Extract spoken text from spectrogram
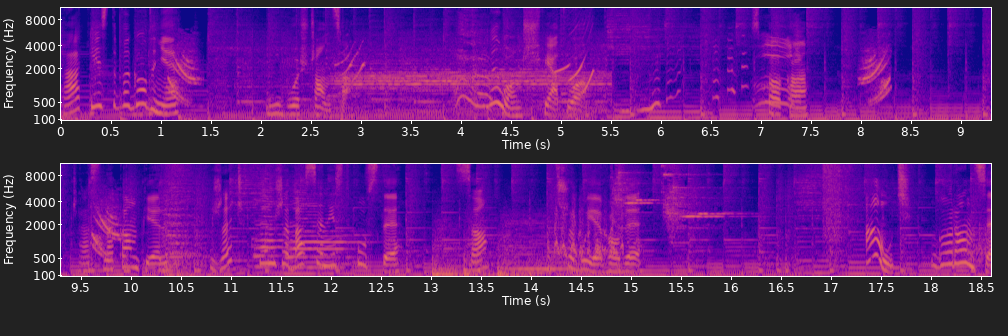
Tak jest wygodnie. I błyszcząco. Wyłącz światło. Spoko. Czas na kąpiel. Rzecz w tym, że basen jest pusty. Co? Potrzebuję wody. Auć! Gorące.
